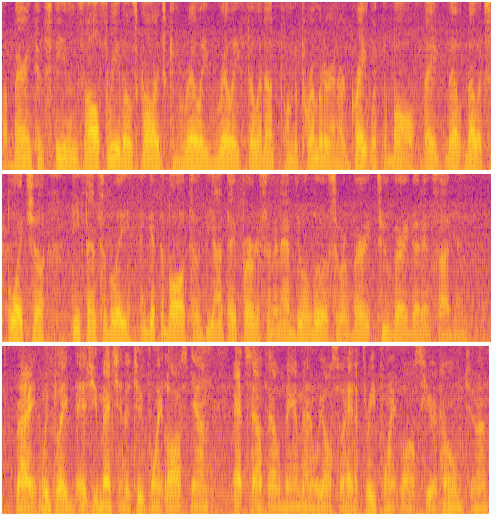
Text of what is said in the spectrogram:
uh, Barrington Stevens, all three of those guards can really, really fill it up from the perimeter and are great with the ball. They, they'll, they'll exploit you defensively and get the ball to Deontay Ferguson and Abdul Lewis, who are very two very good inside men. Right. We played, as you mentioned, a two-point loss down at South Alabama, and we also had a three-point loss here at home to them.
